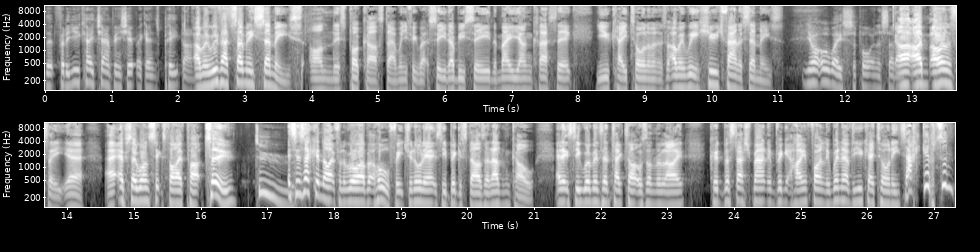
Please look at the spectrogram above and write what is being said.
the, for the UK Championship against Pete Dunne. I mean, we've had so many semis on this podcast, Dan. When you think about CWC, the Mae Young Classic, UK tournament, as well. I mean, we're a huge fan of semis. You're always supporting a semi. Uh, I'm honestly, yeah. Uh, episode one six five, part two. Two. It's the second night from the Royal Albert Hall, featuring all the NXT biggest stars and Adam Cole. NXT Women's and Tag titles on the line. Could Moustache Mountain bring it home? Finally, winner of the UK tourney, Zack Gibson,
